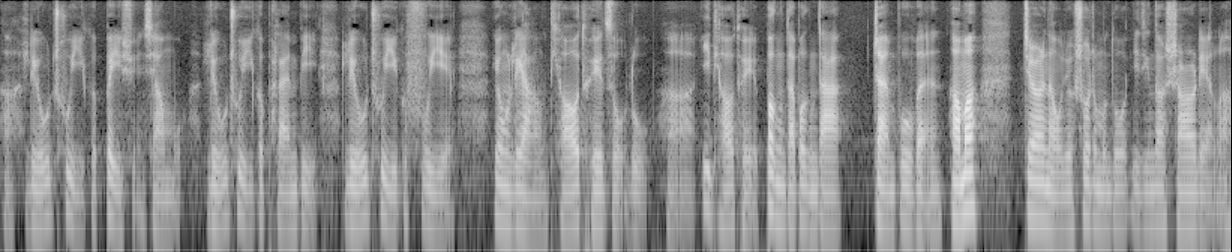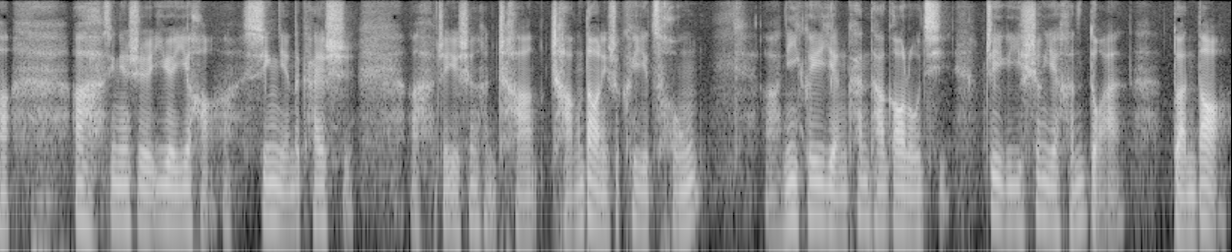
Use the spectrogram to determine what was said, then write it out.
啊，留出一个备选项目，留出一个 Plan B，留出一个副业，用两条腿走路啊，一条腿蹦跶蹦跶站不稳，好吗？今儿呢，我就说这么多，已经到十二点了哈。啊，今天是一月一号啊，新年的开始啊，这一生很长，长到你是可以从啊，你可以眼看它高楼起，这个一生也很短，短到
